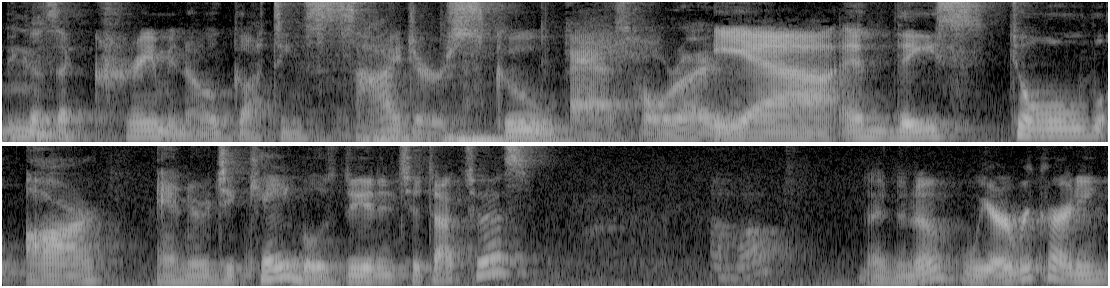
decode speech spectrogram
because a criminal got inside our school. Asshole, right? Yeah, and they stole our energy cables. Do you need to talk to us? About I don't know. We are recording.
